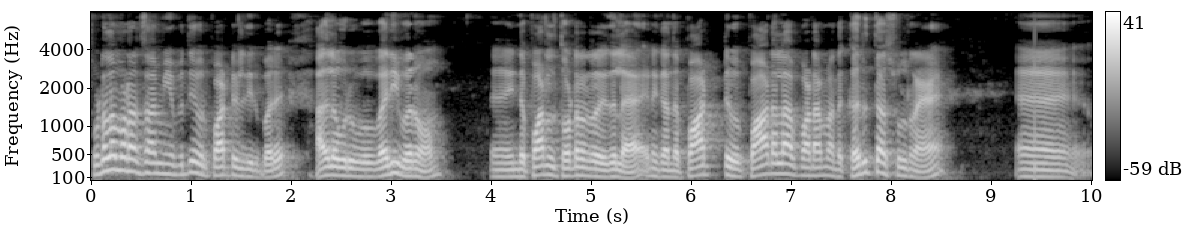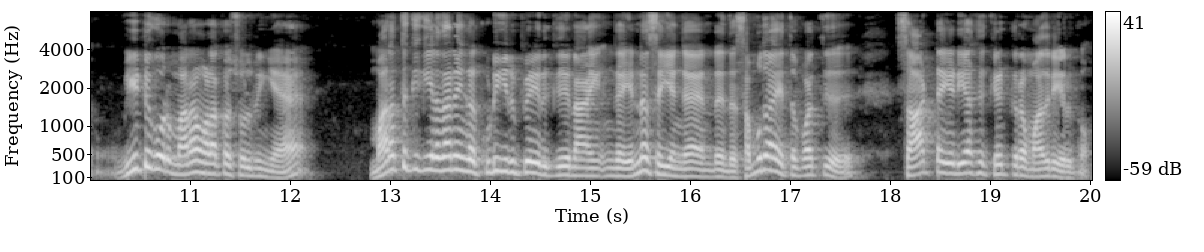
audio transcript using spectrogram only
சுடலமடன் சாமியை பற்றி ஒரு பாட்டு எழுதியிருப்பார். அதில் ஒரு வரி வரும். இந்த பாடல் தொடர்ற இதில் எனக்கு அந்த பாட்டு பாடலாக பாடாமல் அந்த கருத்தாக சொல்கிறேன் வீட்டுக்கு ஒரு மரம் வளர்க்க சொல்கிறீங்க மரத்துக்கு கீழே தானே எங்கள் குடியிருப்பே இருக்குது நான் இங்கே என்ன செய்யுங்க என்ற இந்த சமுதாயத்தை பார்த்து சாட்டையடியாக கேட்குற மாதிரி இருக்கும்.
